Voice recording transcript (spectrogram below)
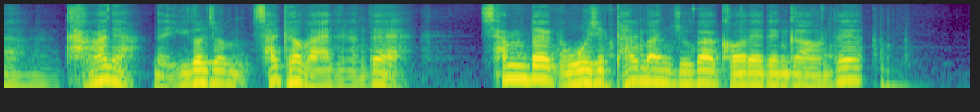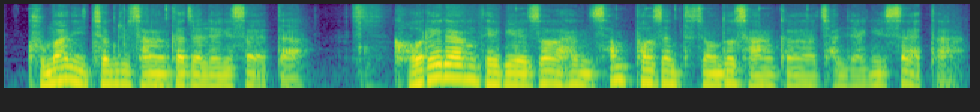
음, 강하냐? 네, 이걸 좀 살펴봐야 되는데 358만 주가 거래된 가운데 9만 2천 주 상한가 잔량이 쌓였다. 거래량 대비해서 한 3% 정도 상한가 잔량이 쌓였다.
